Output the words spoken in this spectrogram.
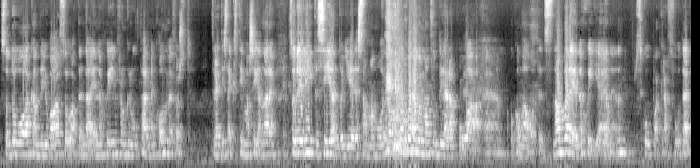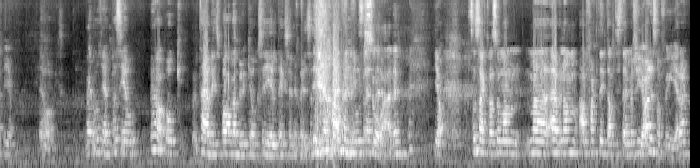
Så då kan det ju vara så att den där energin från grovtarmen kommer först 36 timmar senare. Så det är lite sent att ge det samma morgon. Då behöver man fundera på eh, att komma åt en snabbare energi än en skopa kraftfoder. Ja. ja. Men återigen placebo Ja, och tävlingsbana brukar också ge lite extra energi så det Ja, men. Så är det. ja. Som sagt var, så man, man, även om all fakta inte alltid stämmer så gör det som fungerar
